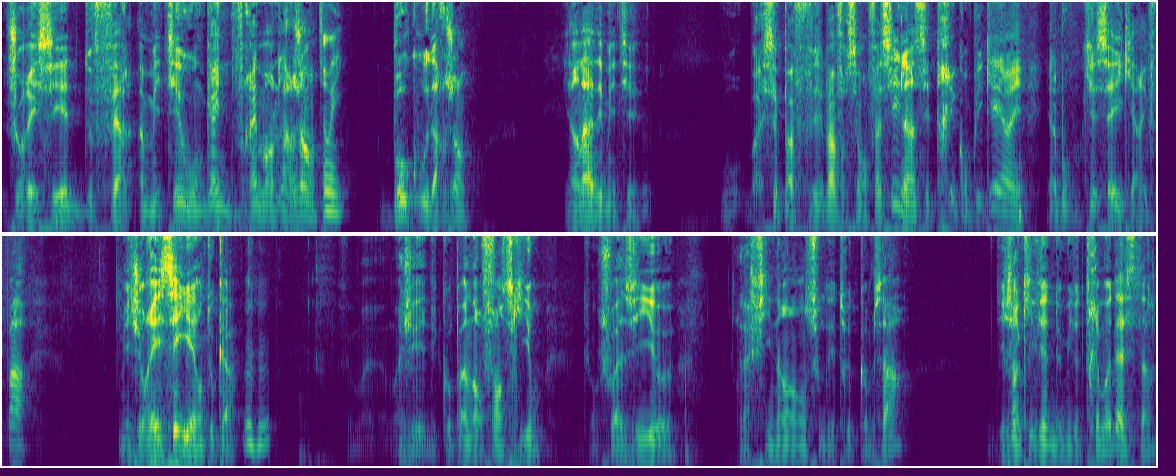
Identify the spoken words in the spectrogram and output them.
j'aurais essayé de faire un métier où on gagne vraiment de l'argent. Oui. Beaucoup d'argent. Il y en a des métiers. où, bah, c'est pas, pas forcément facile, hein, c'est très compliqué. hein. Il y en a beaucoup qui essayent et qui n'y arrivent pas. Mais j'aurais essayé en tout cas. Mhm. Moi, j'ai des copains d'enfance qui ont, qui ont choisi euh, la finance ou des trucs comme ça. Des gens qui viennent de milieux très modestes. hein.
